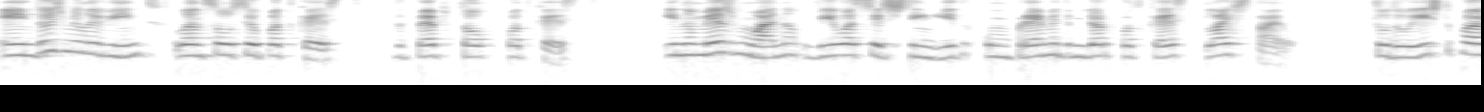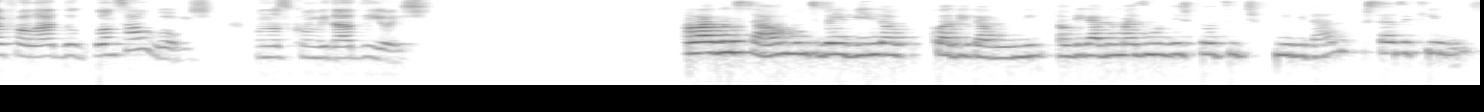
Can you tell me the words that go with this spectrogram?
Em 2020, lançou o seu podcast, The Pep Talk Podcast, e no mesmo ano viu a ser distinguido com um prémio de melhor podcast de lifestyle. Tudo isto para falar do Gonçalo Gomes, o nosso convidado de hoje. Olá, Gonçalo, muito bem-vindo ao Código Alumni. Obrigada mais uma vez pela tua disponibilidade por estares aqui hoje.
